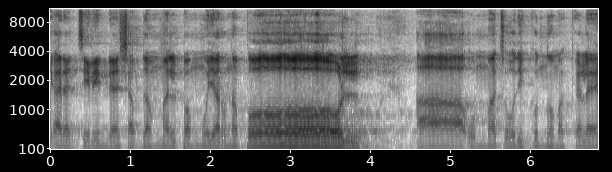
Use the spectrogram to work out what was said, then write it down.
കരച്ചിലിന്റെ ശബ്ദം അല്പം ഉയർന്നപ്പോൾ ആ ഉമ്മ ചോദിക്കുന്നു മക്കളെ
